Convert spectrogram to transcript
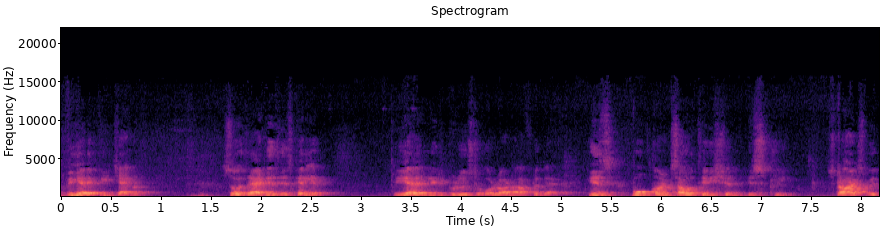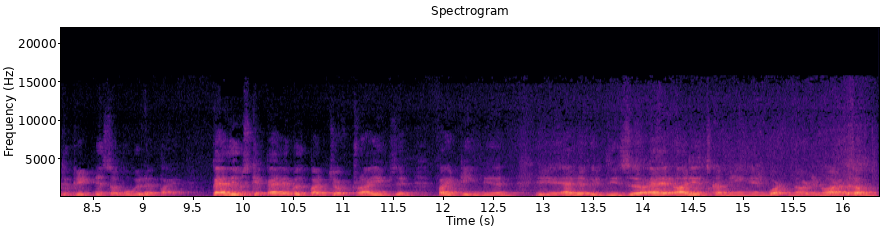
VIP channel. So that is his career. He hasn't really produced a whole lot after that. His book on South Asian history starts with the greatness of Mughal Empire. पहले उसके पहले was bunch of tribes and fighting and uh, uh these uh, uh, Aryans coming and whatnot and what some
